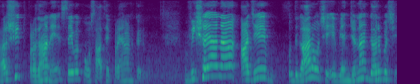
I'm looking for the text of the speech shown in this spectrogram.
હર્ષિત પ્રધાને સેવકો સાથે પ્રયાણ કર્યું. વિષયાના આ જે ઉદ્ગારો છે, એ વ્યંજના ગર્ભ છે.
